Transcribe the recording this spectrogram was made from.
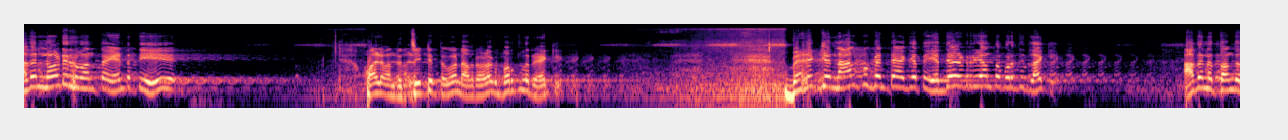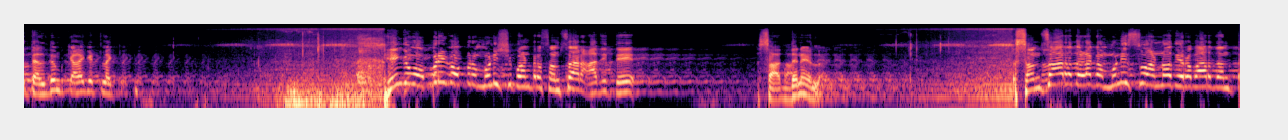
ಅದನ್ನ ನೋಡಿರುವಂತ ಹೆಂಡತಿ ಒಳ್ಳೆ ಒಂದು ಚೀಟಿ ತಗೊಂಡು ಅದ್ರೊಳಗೆ ಬರ್ದ್ಲು ಆಕಿ. ಬೆಳಗ್ಗೆ ನಾಲ್ಕು ಗಂಟೆ ಆಗೈತೆ ಎದ್ದೇಳ್ರಿ ಅಂತ ಬರ್ತಿದ್ಲ ಆಕಿ. ಅದನ್ನು ತಂದು ತೆಲ್ದಿಂಬ ಕೆಳಗಿಟ್ಲಕ್ಕಿ. ಹಿಂಗೆ ಒಬ್ರಿಗೊಬ್ರು ಮುನಿಸಿಕೊಂಡ್ರೆ ಸಂಸಾರ ಆದಿತೆ ಸಾಧ್ಯನೇ ಇಲ್ಲ. ಸಂಸಾರದೊಳಗ ಮುನಿಸು ಅನ್ನೋದು ಇರಬಾರ್ದಂತ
